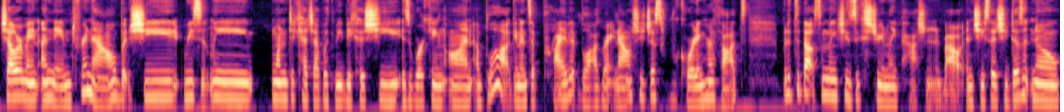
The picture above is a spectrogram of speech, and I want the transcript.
shall remain unnamed for now, but she recently wanted to catch up with me because she is working on a blog and it's a private blog right now. She's just recording her thoughts, but it's about something she's extremely passionate about. And she said she doesn't know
